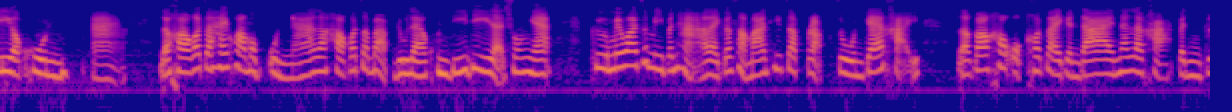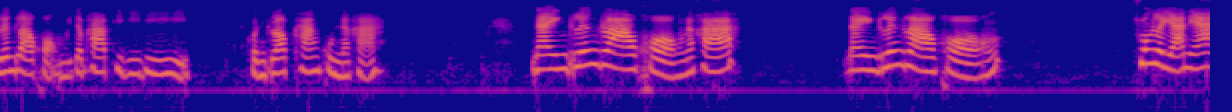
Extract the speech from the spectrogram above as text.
ดีกับคุณ อ่า แล้วเขาก็จะให้ความอบอุ่นนะ แล้วเขาก็จะแบบดูแลคุณดีๆแหละช่วงเนี้ย คือไม่ว่าจะมีปัญหาอะไรก็สามารถที่จะปรับจูนแก้ไข แล้วก็เข้าอกเข้าใจกันได้ นั่นแหละค่ะ เป็นเรื่องราวของมิตรภาพที่ดีๆคนรอบข้างคุณนะคะ ในเรื่องราวของนะคะ ในเรื่องราวของช่วงระยะเนี้ย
